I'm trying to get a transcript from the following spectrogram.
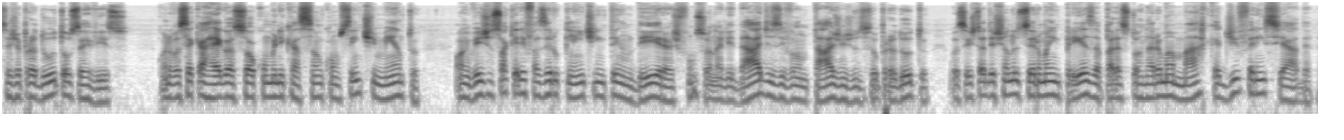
seja produto ou serviço. Quando você carrega a sua comunicação com sentimento, ao invés de só querer fazer o cliente entender as funcionalidades e vantagens do seu produto, você está deixando de ser uma empresa para se tornar uma marca diferenciada.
